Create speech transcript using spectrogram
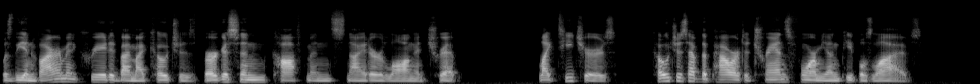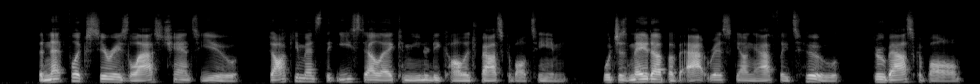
was the environment created by my coaches Bergeson, Kaufman, Snyder, Long, and Tripp. Like teachers, coaches have the power to transform young people's lives. The Netflix series Last Chance U documents the East LA Community College basketball team, which is made up of at risk young athletes who, through basketball,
